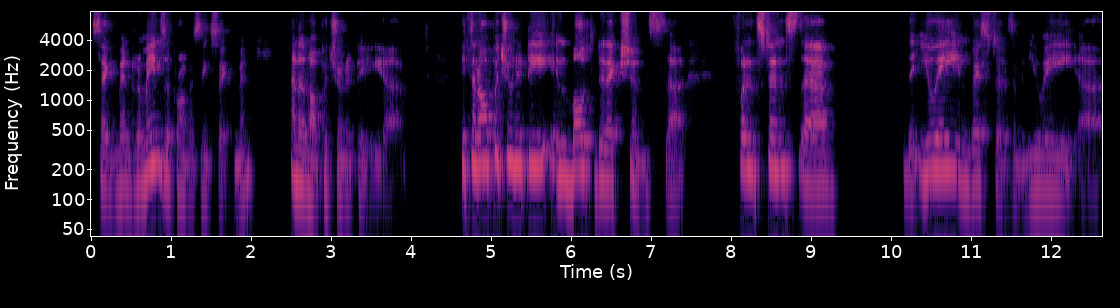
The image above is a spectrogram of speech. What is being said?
segment, remains a promising segment, and an opportunity. Uh, it's an opportunity in both directions. Uh, for instance, uh, the UAE investors, I mean, UAE uh,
